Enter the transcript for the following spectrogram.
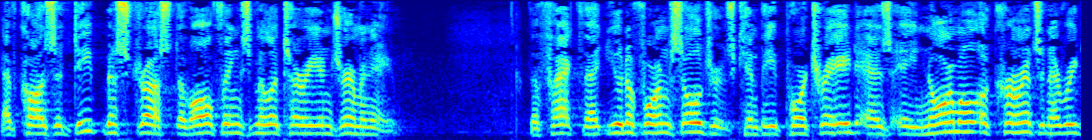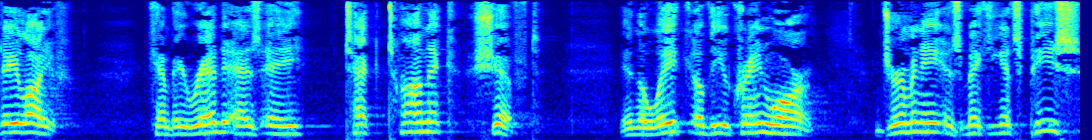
have caused a deep mistrust of all things military in Germany. The fact that uniformed soldiers can be portrayed as a normal occurrence in everyday life can be read as a tectonic shift. In the wake of the Ukraine war, Germany is making its peace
